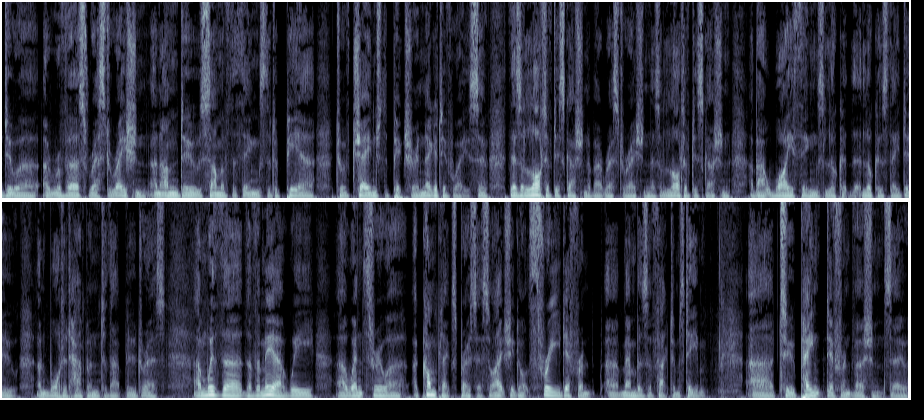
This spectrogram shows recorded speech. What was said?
do a, a, reverse restoration and undo some of the things that appear to have changed the picture in negative ways. So there's a lot of discussion about restoration. There's a lot of discussion about why things look at look as they do and what had happened to that blue dress. And with the the Vermeer, we uh, went through a, a, complex process. So I actually got three different uh, members of Factum's team uh, to paint different versions. So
